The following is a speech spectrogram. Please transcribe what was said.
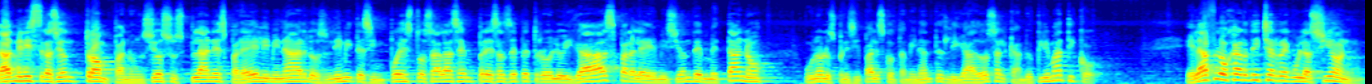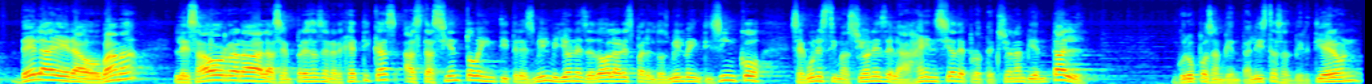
La administración Trump anunció sus planes para eliminar los límites impuestos a las empresas de petróleo y gas para la emisión de metano, uno de los principales contaminantes ligados al cambio climático. El aflojar dicha regulación de la era Obama les ahorrará a las empresas energéticas hasta 123 mil millones de dólares para el 2025, según estimaciones de la Agencia de Protección Ambiental. Grupos ambientalistas advirtieron,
